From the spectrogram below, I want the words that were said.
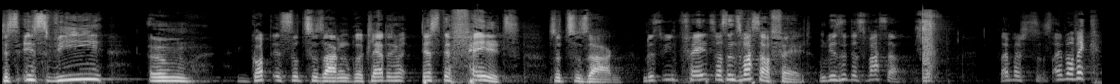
Das ist wie, ähm, Gott ist sozusagen, erklärt euch das ist der Fels sozusagen. Und das ist wie ein Fels, was ins Wasser fällt. Und wir sind das Wasser. Das ist einfach, das ist einfach weg.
